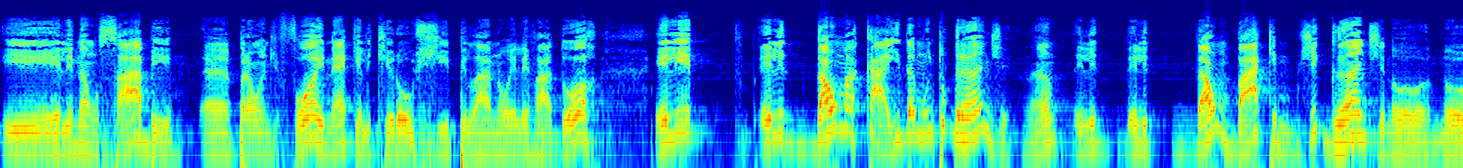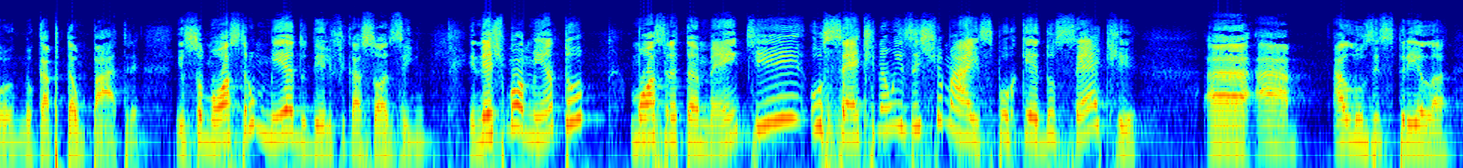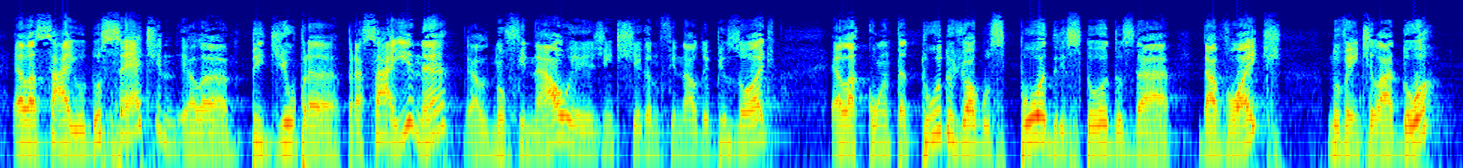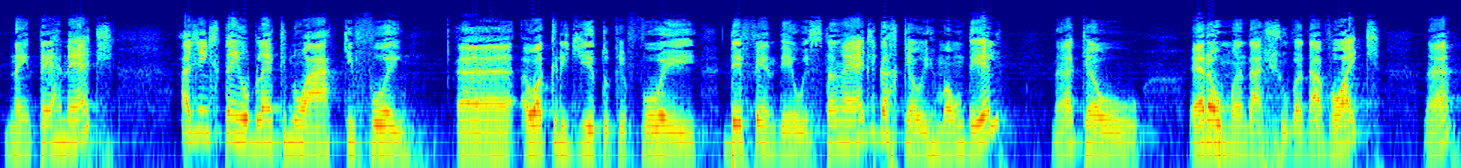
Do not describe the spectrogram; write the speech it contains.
e ele não sabe é, para onde foi, né? Que ele tirou o chip lá no elevador. Ele ele dá uma caída muito grande, né? Ele, ele dá um baque gigante no, no, no Capitão Pátria. Isso mostra o medo dele ficar sozinho. E neste momento mostra também que o 7 não existe mais, porque do 7 a, a a Luz Estrela, ela saiu do set, ela pediu pra, pra sair, né? Ela, no final, a gente chega no final do episódio, ela conta tudo, joga os podres todos da, da Void no ventilador, na internet. A gente tem o Black Noir, que foi, é, eu acredito que foi defender o Stan Edgar, que é o irmão dele, né? Que é o, era o manda-chuva da Void, né?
